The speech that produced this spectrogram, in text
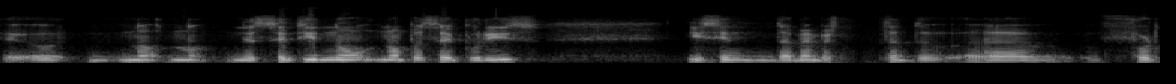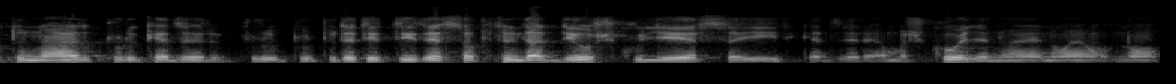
Eu, não, não, nesse sentido, não, não passei por isso e sinto também bastante uh, afortunado por, quer dizer, por, por poder ter tido essa oportunidade de eu escolher sair, quer dizer, é uma escolha, não é? Não é não,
